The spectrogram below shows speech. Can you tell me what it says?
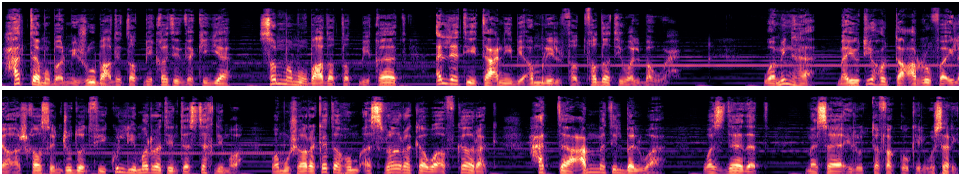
حتى مبرمجو بعض التطبيقات الذكية صمموا بعض التطبيقات التي تعني بأمر الفضفضة والبوح. ومنها ما يتيح التعرف إلى أشخاص جدد في كل مرة تستخدمه ومشاركتهم أسرارك وأفكارك حتى عمت البلوى وازدادت مسائل التفكك الأسري.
